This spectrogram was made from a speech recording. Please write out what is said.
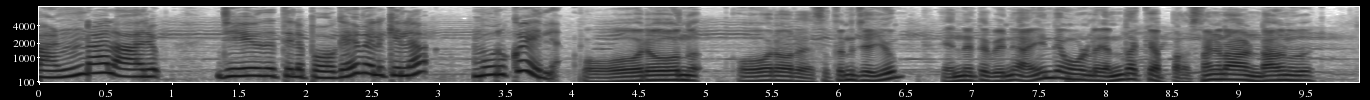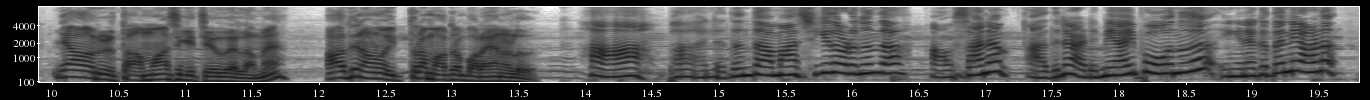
കണ്ടാൽ ആരും ജീവിതത്തിൽ പുകയും വലിക്കില്ല മുറുക്കുകയില്ല ഓരോന്ന് ഓരോ രസത്തിന് ചെയ്യും. എന്നിട്ട് പിന്നെ അതിന്റെ മുകളിൽ എന്തൊക്കെ പ്രശ്നങ്ങളാണ് ഉണ്ടാകുന്നത്? ഞാനൊരു തമാശക്ക് ചെയ്തതല്ലേ അതിനാണോ ഇത്ര മാത്രം പറയാനുള്ളത്? ആ പലതും തമാശയ്ക്ക് തുടങ്ങുന്നതാ. അവസാനം അതിന് അടിമയായി പോകുന്നത് ഇങ്ങനെയൊക്കെ തന്നെയാണ്.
